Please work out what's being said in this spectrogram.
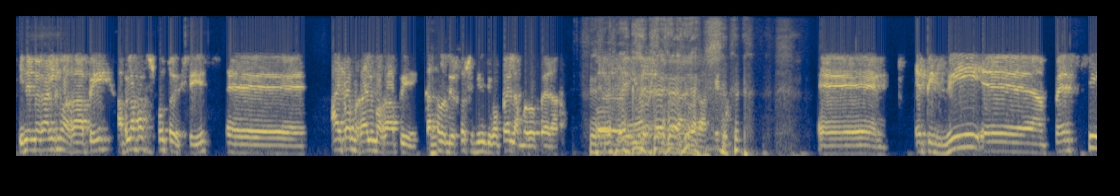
Είναι μεγάλη μου αγάπη. Απλά θα σας πω το εξής. Ε, α, είπα μεγάλη μου αγάπη. Κάθε να το διορθώσει εκείνη την κοπέλα μου εδώ πέρα. ε, είναι μεγάλη αγάπη. Ε, επειδή ε, πέρσι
